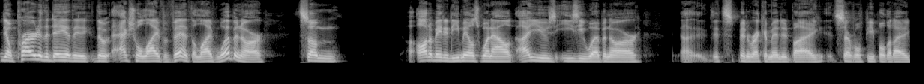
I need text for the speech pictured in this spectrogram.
you know, prior to the day of the, the actual live event, the live webinar, some automated emails went out. I use Easy Webinar. Uh, it's been recommended by several people that I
